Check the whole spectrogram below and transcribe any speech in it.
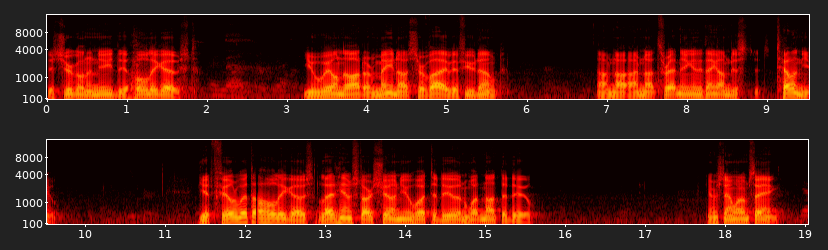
that you're going to need the Holy Ghost. Amen. You will not or may not survive if you don't. I'm not, I'm not threatening anything, I'm just telling you. Get filled with the Holy Ghost. Let Him start showing you what to do and what not to do. You understand what I'm saying? Yes.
